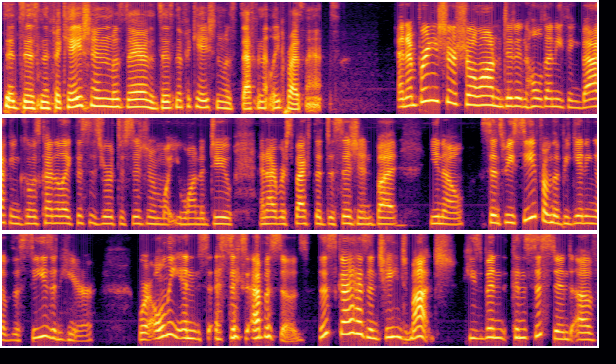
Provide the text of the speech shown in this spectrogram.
The Disneyfication was there. The Disneyfication was definitely present. And I'm pretty sure Sherlon didn't hold anything back and was kind of like, this is your decision, what you want to do. And I respect the decision. But, you know, since we see from the beginning of the season here, we're only in uh, six episodes. This guy hasn't changed much. He's been consistent of,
